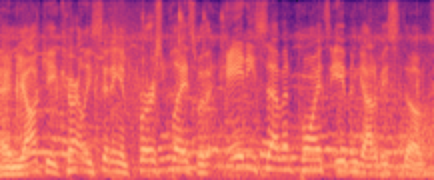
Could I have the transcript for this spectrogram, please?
And Jocke currently sitting in first place with 87 points. Even got to be stoked.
